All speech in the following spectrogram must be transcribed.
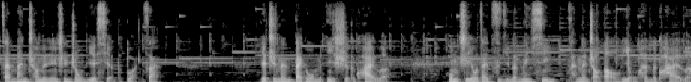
在漫长的人生中也显得短暂，也只能带给我们一时的快乐。我们只有在自己的内心，才能找到永恒的快乐。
